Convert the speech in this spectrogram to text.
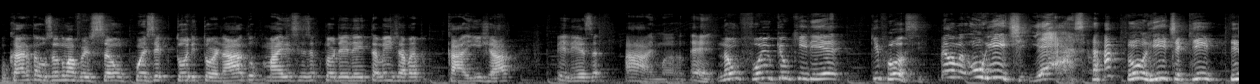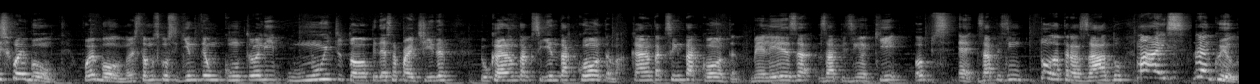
O cara tá usando uma versão com executor e tornado. Mas esse executor dele aí também já vai cair já. Beleza. Ai, mano. É, não foi o que eu queria que fosse. Pelo menos um hit, yes! um hit aqui, isso foi bom. Foi bom, nós estamos conseguindo ter um controle muito top dessa partida. O cara não tá conseguindo dar conta, mano. O cara não tá conseguindo dar conta. Beleza, zapzinho aqui. Ops, é, zapzinho todo atrasado, mas tranquilo,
